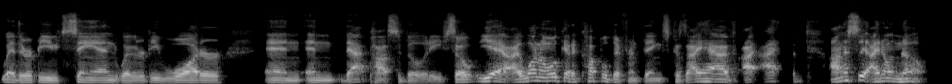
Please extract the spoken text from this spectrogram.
whether it be sand whether it be water and and that possibility. So yeah i want to look at a couple different things because i have I, I honestly i don't know.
